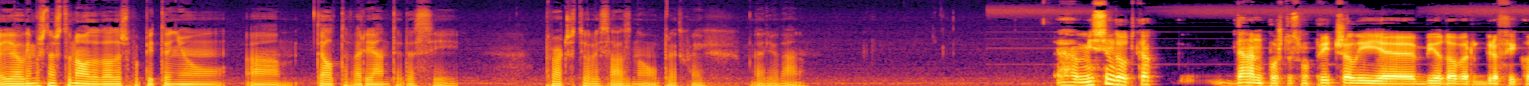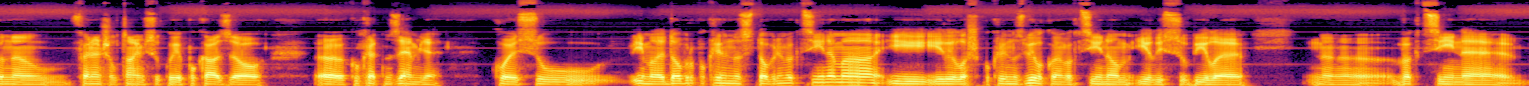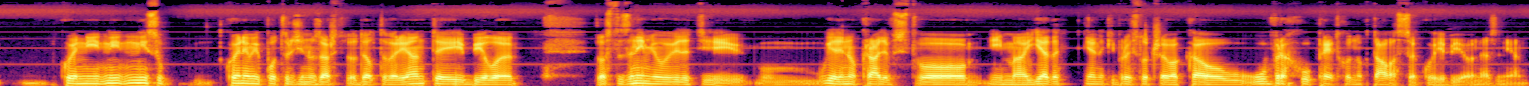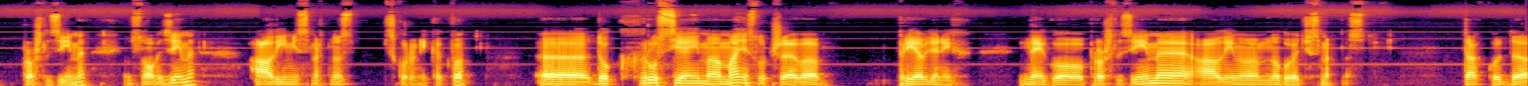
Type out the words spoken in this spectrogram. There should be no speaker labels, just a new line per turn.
Jel imaš nešto novo da dodaš po pitanju um, delta varijante da si pročitao ili saznao u prethodnih nedelju dana?
A, mislim da od kako dan, pošto smo pričali, je bio dobar grafikon na Financial Timesu koji je pokazao uh, konkretno zemlje koje su imale dobru pokrivenost dobrim vakcinama i, ili lošu pokrivenost bilo kojom vakcinom ili su bile uh, vakcine koje ni, ni, nisu koje nemaju potvrđenu zaštitu od delta varijante i bilo je dosta zanimljivo videti Ujedino kraljevstvo ima jedan, jednaki broj slučajeva kao u vrhu prethodnog talasa koji je bio, ne znam, prošle zime, odnosno ove zime, ali im je smrtnost skoro nikakva. E, dok Rusija ima manje slučajeva prijavljenih nego prošle zime, ali ima mnogo veću smrtnost. Tako da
